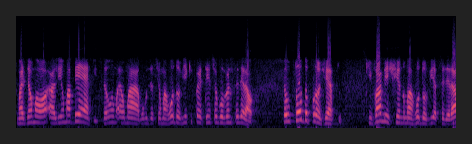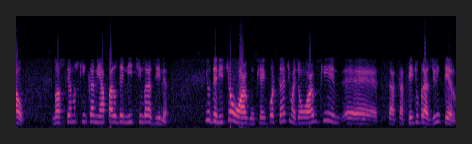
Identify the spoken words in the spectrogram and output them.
Mas é uma, ali é uma BR, então é uma, vamos dizer assim, uma rodovia que pertence ao governo federal. Então todo projeto que vá mexer numa rodovia federal, nós temos que encaminhar para o DENIT em Brasília. E o DENIT é um órgão que é importante, mas é um órgão que é, atende o Brasil inteiro.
